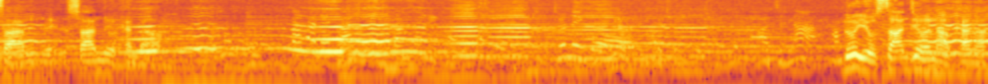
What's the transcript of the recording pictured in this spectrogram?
山没山没有看到。如果有山就很好看啊，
